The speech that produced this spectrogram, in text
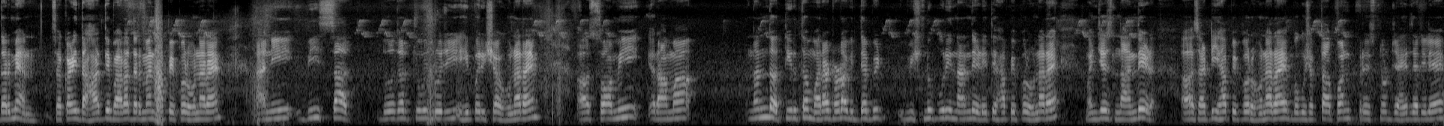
दरम्यान. सकाळी दहा ते बारा दरम्यान हा पेपर होणार आहे आणि वीस सात दोन हजार चोवीस रोजी ही परीक्षा होणार आहे. स्वामी स्वामी रामानंद तीर्थ मराठवाडा विद्यापीठ विष्णुपुरी नांदेड येथे हा पेपर होणार आहे. म्हणजेच नांदेड साठी हा पेपर होणार आहे. बघू शकता आपण प्रेस नोट जाहीर झालेली आहे.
